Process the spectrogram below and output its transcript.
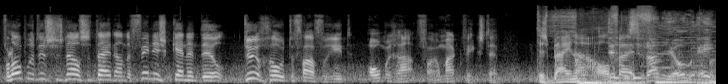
Voorlopig dus de snelste tijd aan de finish. Cannondale, de grote favoriet. Omega Pharma Quickstep. Het is bijna half Dit vijf. is Radio 1.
